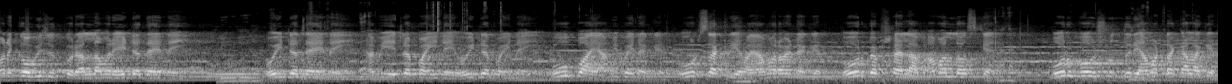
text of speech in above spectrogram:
অনেকে অভিযোগ করে, আল্লাহ আমার এটা দেয় নাই, ওইটা দেয় নাই, আমি এটা পাই নাই, ওইটা পাই নাই, ও পায়, আমি পাই না কেন? ওর চাকরি হয়, আমার হয় না কেন? ওর ব্যবসায় লাভ, আমার লস কেন? ওর বউ সুন্দরী, আমার টাকা লাগেন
